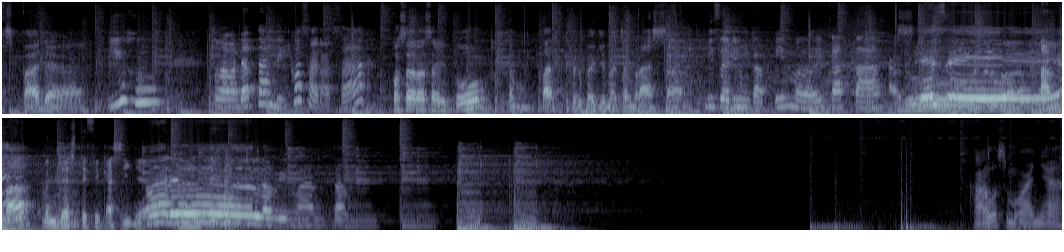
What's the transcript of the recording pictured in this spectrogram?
sepada. Yuhu. Selamat datang di Kosa Rasa. Kosa rasa itu tempat berbagai macam rasa. Bisa diungkapin melalui kata. Aduh, Yes, seru banget. eh. tanpa menjustifikasinya. Waduh, lebih mantap. Halo semuanya,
